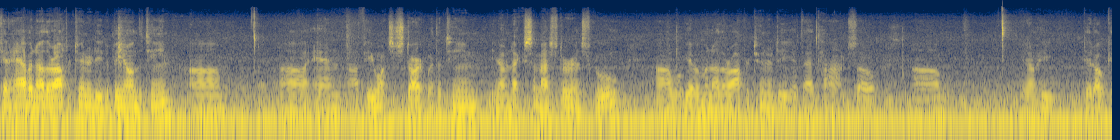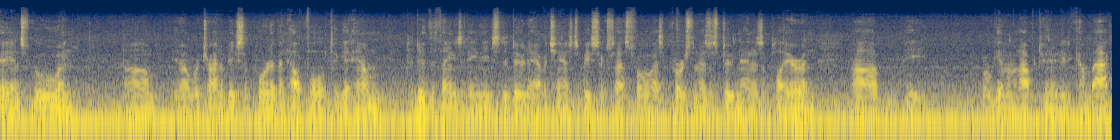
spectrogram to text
can have another opportunity to be on the team. Um, uh, and if he wants to start with the team, you know, next semester in school, uh, we'll give him another opportunity at that time. So, um, you know, he did okay in school, and um, you know, we're trying to be supportive and helpful to get him to do the things that he needs to do to have a chance to be successful as a person, as a student, and as a player. And uh, he will give him an opportunity to come back,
